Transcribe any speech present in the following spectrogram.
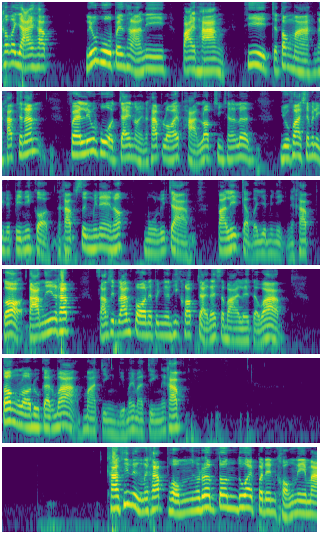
เขาก็ย้ายครับลิเวอร์พูลเป็นสถานีปลายทางที่จะต้องมานะครับ ฉะนั้นแฟนลิเวอร์พูลอดใจหน่อยนะครับรอให้ผ่านรอบชิงชนะเลิศยูฟ่าแชมเปี้ยนลีกในปีนี้ก่อนนะครับ ซึ่งไม่แน่เนาะหมู่หรือจ่าปารีสกับบาเยมินิกนะครับ ก็ตามนี้นะครับ 30 ล้านปอนด์เนี่ยเป็นเงินที่ครอปจ่ายได้สบายเลย แต่ว่าต้องรอดูกันว่ามาจริงหรือไม่มาจริงนะครับ ข่าวที่1นนะครับผมเริ่มต้นด้วยประเด็นของเนย์มา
